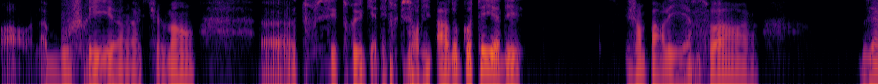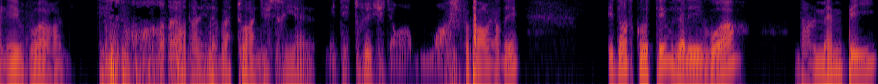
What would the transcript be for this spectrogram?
oh, la boucherie euh, actuellement, tous ces trucs. Il y a des trucs sordides. Alors de côté, il y a des, j'en parlais hier soir. vous allez voir des horreurs dans les abattoirs industriels, mais des trucs. Je dis, oh, je peux pas regarder. Et d'un autre côté, vous allez voir, dans le même pays,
